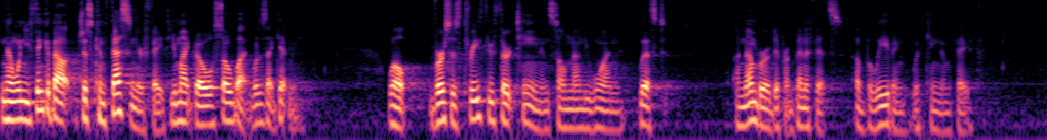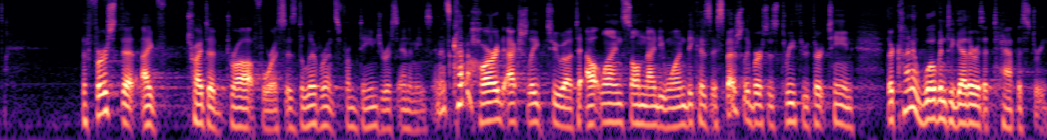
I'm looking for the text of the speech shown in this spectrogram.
Now, when you think about just confessing your faith, you might go, well, so what? What does that get me? Well, verses 3 through 13 in Psalm 91 list a number of different benefits of believing with kingdom faith. The first that I've tried to draw up for us is deliverance from dangerous enemies. And it's kind of hard actually to, uh, to outline Psalm 91 because, especially verses 3 through 13, they're kind of woven together as a tapestry.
